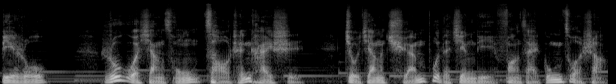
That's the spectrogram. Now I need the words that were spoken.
比如。如果想从早晨开始就将全部的精力放在工作上，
